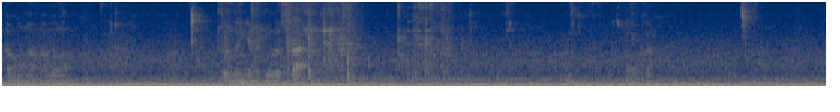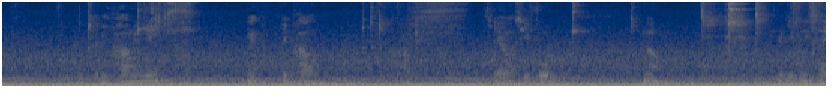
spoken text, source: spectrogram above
เอามึงเอาเอามึงตัวนึงอย่ามาดูรสชาติเอาก่อนใส่พริกเผานิดนิดนี่พริกเผาเจียว ซีฟู้ดเนาะไปหยิบนี่ใส่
